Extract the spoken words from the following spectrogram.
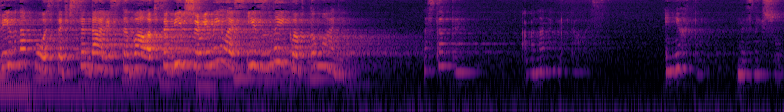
дивна постать все далі ставала, все більше мінилась і зникла в тумані. Настав день, а вона не верталась, і ніхто не знайшов.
